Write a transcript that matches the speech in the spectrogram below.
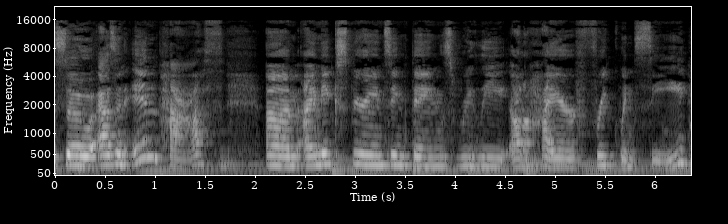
so as an empath, um, I'm experiencing things really on a higher frequency.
